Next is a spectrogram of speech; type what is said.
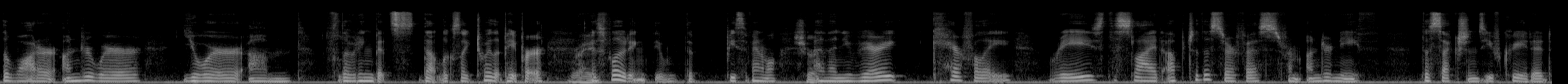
the water, under where your um, floating bits that looks like toilet paper Right. is floating, the, the piece of animal. Sure. And then you very carefully raise the slide up to the surface from underneath the sections you've created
